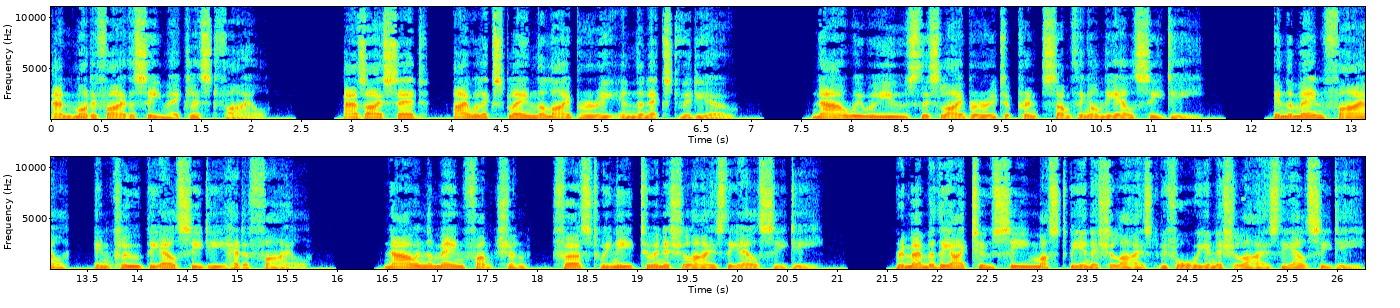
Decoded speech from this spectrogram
and modify the CMakeList file. As I said, I will explain the library in the next video. Now we will use this library to print something on the LCD. In the main file, include the LCD header file. Now in the main function, first we need to initialize the LCD. Remember the I2C must be initialized before we initialize the LCD.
